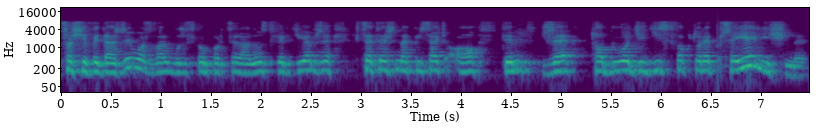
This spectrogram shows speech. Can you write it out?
co się wydarzyło z walburską porcelaną, stwierdziłem, że chcę też napisać o tym, że to było dziedzictwo, które przejęliśmy,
